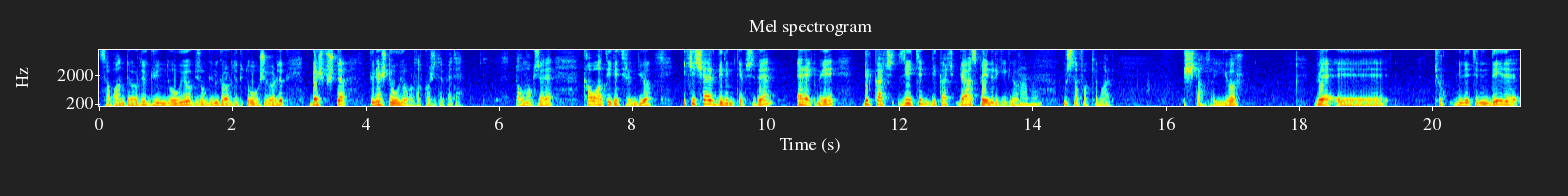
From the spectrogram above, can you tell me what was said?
Sabahın dördü gün doğuyor. Biz o günü gördük. Doğuşu gördük. Beş buçukta güneş doğuyor orada Kocatepe'de. Doğmak üzere. Kahvaltıyı getirin diyor. İkişer dilim tepside er ekmeği, birkaç zeytin, birkaç beyaz peynir geliyor. Mustafa Kemal iştahla yiyor ve e, Türk milletinin değil de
